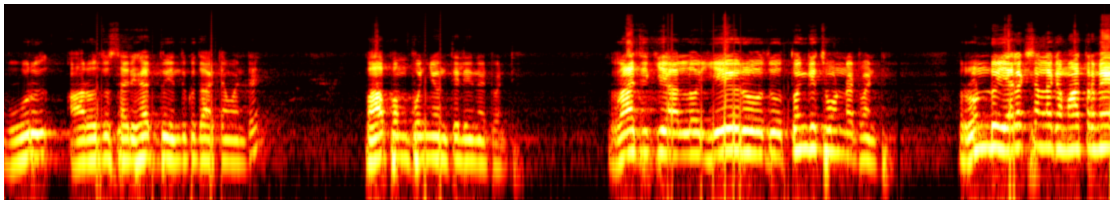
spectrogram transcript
ఊరు ఆ రోజు సరిహద్దు ఎందుకు దాటామంటే పాపం పుణ్యం తెలియనటువంటి రాజకీయాల్లో ఏ రోజు తొంగి చూడనటువంటి రెండు ఎలక్షన్లకు మాత్రమే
